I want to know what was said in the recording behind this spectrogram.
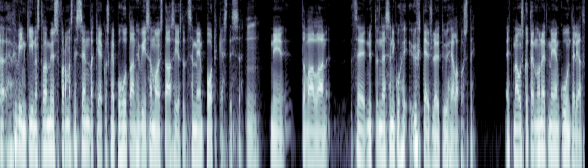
äh, hyvin kiinnostava myös varmasti sen takia, koska me puhutaan hyvin samoista asioista tässä meidän podcastissa. Mm. Niin tavallaan se nyt näissä niinku he- yhteys löytyy helposti. Et mä uskon, että monet meidän kuuntelijat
